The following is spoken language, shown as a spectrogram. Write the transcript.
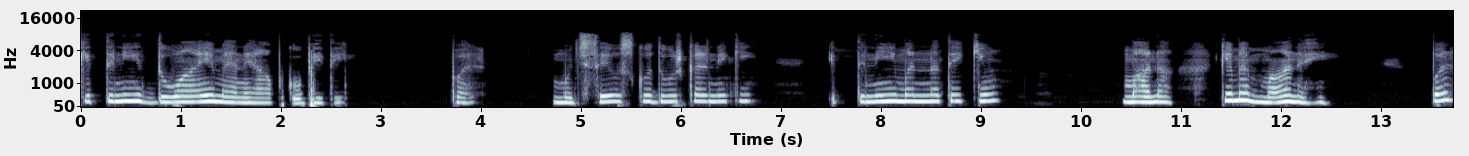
कितनी दुआएँ मैंने आपको भी दी, पर मुझसे उसको दूर करने की इतनी मन्नतें क्यों? माना कि मैं माँ नहीं, पर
